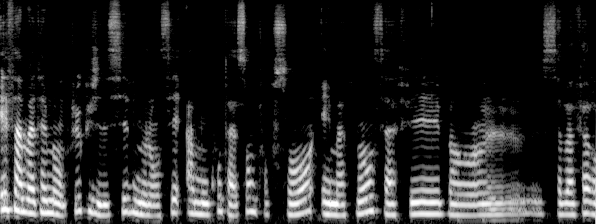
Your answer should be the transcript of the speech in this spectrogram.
Et ça m'a tellement plu que j'ai décidé de me lancer à mon compte à 100%. Et maintenant, ça fait, ben, ça va faire,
